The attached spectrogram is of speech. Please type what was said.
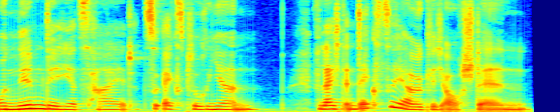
Und nimm dir hier Zeit zu explorieren. Vielleicht entdeckst du ja wirklich auch Stellen,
